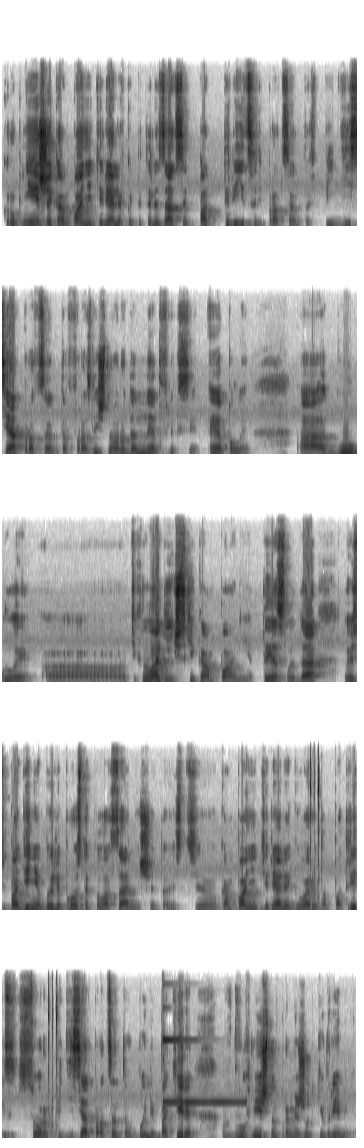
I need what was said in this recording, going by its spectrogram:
Крупнейшие компании теряли в капитализации по 30%, 50% различного рода Netflix, Apple, а, Google, а, технологические компании, Tesla, да, то есть падения были просто колоссальнейшие, то есть э, компании теряли, говорю, там по 30, 40, 50% были потери в двухмесячном промежутке времени.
